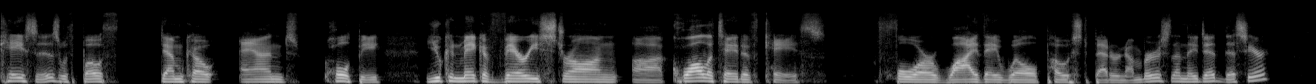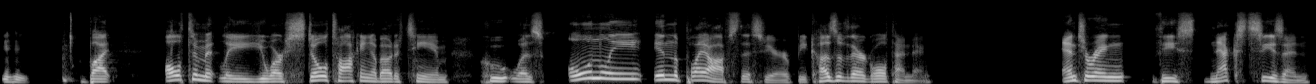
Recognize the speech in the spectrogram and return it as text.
cases, with both Demko and Holtby, you can make a very strong uh, qualitative case for why they will post better numbers than they did this year. But ultimately, you are still talking about a team who was only in the playoffs this year because of their goaltending, entering the next season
